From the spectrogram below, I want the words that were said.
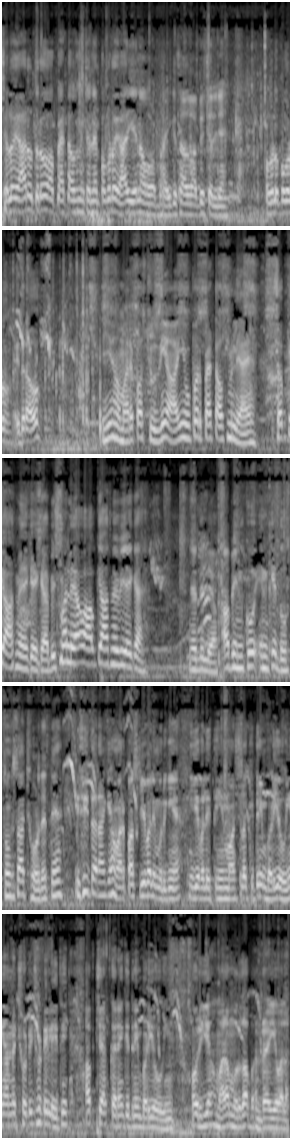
चलो यार उतरो आप पेट हाउस में चलें पकड़ो यार ये ना हो भाई के साथ वापस चल जाएँ। पकड़ो पकड़ो इधर आओ। ये हमारे पास चूजियाँ आई ऊपर पेट हाउस में ले आए हैं। सबके हाथ में एक एक है बीच में ले आओ आपके हाथ में भी एक है। जल्दी ले आओ अब इनको इनके दोस्तों के साथ छोड़ देते हैं। इसी तरह की हमारे पास ये वाली मुर्गी है। ये वाली तीन, माशाल्लाह, कितनी बड़ी हो गई हमने छोटी छोटी ली थी। अब चेक करें कितनी बड़ी हो गई और ये हमारा मुर्गा बन रहा है, ये वाला।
